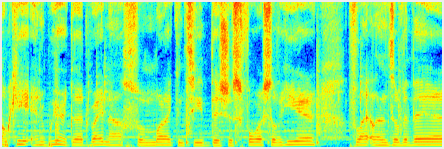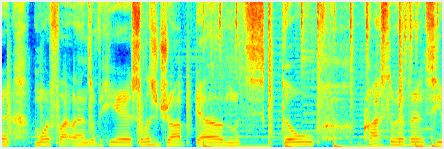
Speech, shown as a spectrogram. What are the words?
Okay, and we are good right now. From what I can see, there's just forest over here, flatlands over there, more flatlands over here. So let's drop down. Let's go across the river and see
